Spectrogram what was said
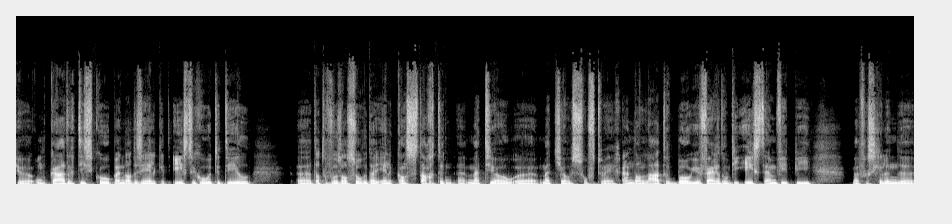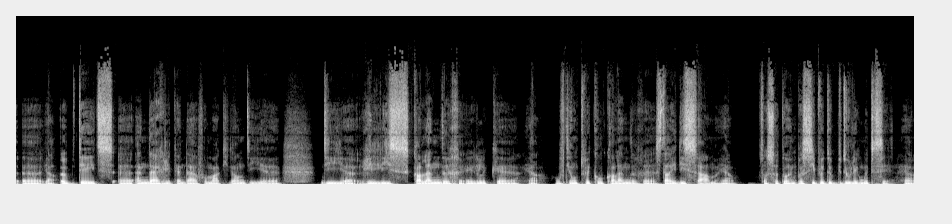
je omkadert die scope en dat is eigenlijk het eerste grote deel uh, dat ervoor zal zorgen dat je eigenlijk kan starten uh, met, jou, uh, met jouw software. En dan later bouw je verder op die eerste MVP met verschillende ja, updates en dergelijke. En daarvoor maak je dan die, die release kalender eigenlijk, ja, of die ontwikkelkalender, stel je die samen. Ja. Dat zou toch in principe de bedoeling moeten zijn. Ja.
